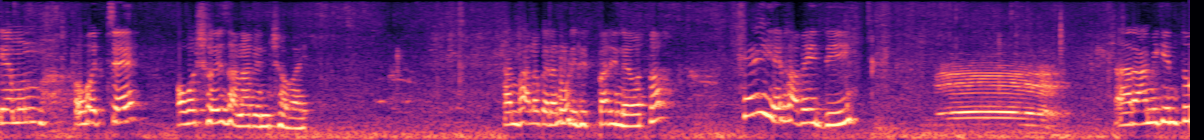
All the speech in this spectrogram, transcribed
কেমন হচ্ছে অবশ্যই জানাবেন সবাই। আমি ভালো করে নুড়ি দিতে পারি না অত। সেই এভাবেই দিই। আর আমি কিন্তু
